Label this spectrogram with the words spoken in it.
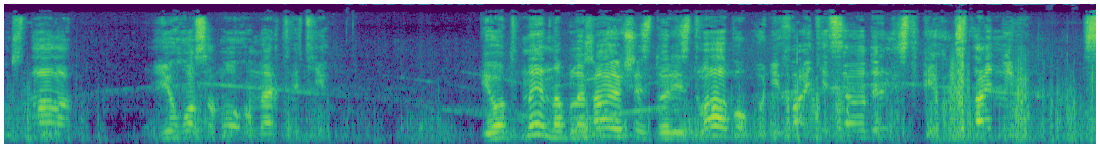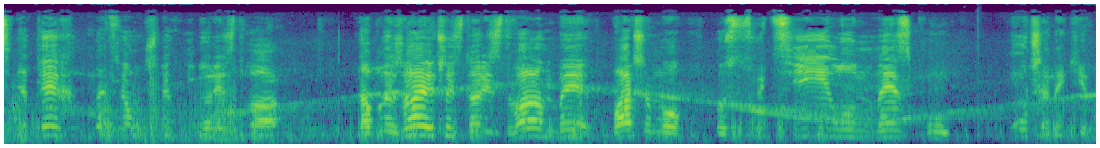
постала його самого мертве тіло. І от ми, наближаючись до Різдва, бо Боніфайті це один із таких останніх святих на цьому шляху до Різдва. Наближаючись до Різдва, ми бачимо цю цілу низку мучеників.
